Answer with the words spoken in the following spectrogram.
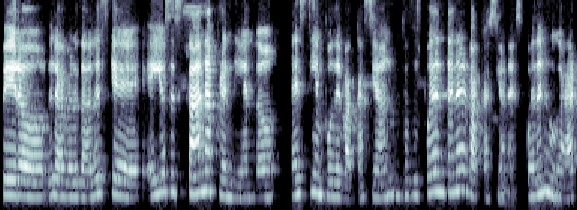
pero la verdad es que ellos están aprendiendo, es tiempo de vacación, entonces pueden tener vacaciones, pueden jugar,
